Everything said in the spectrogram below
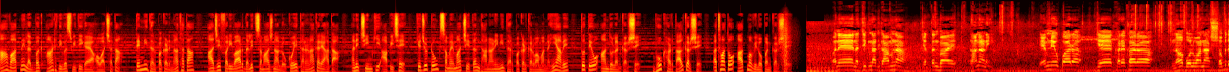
આ વાતને લગભગ આઠ દિવસ વીતી ગયા હોવા છતાં તેમની ધરપકડ ન થતાં આજે ફરીવાર દલિત સમાજના લોકોએ ધરણા કર્યા હતા અને ચીમકી આપી છે કે જો ટૂંક સમયમાં ચેતન ધાનાણીની ધરપકડ કરવામાં નહીં આવે, તો તેઓ આંદોલન કરશે, ભૂખ હડતાલ કરશે અથવા તો આત્મવિલોપન કરશે. અને નજીકના જ ગામના ચેતનભાઈ ધાનાણી, એમની ઉપર જે ખરેખર ન બોલવાના શબ્દ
